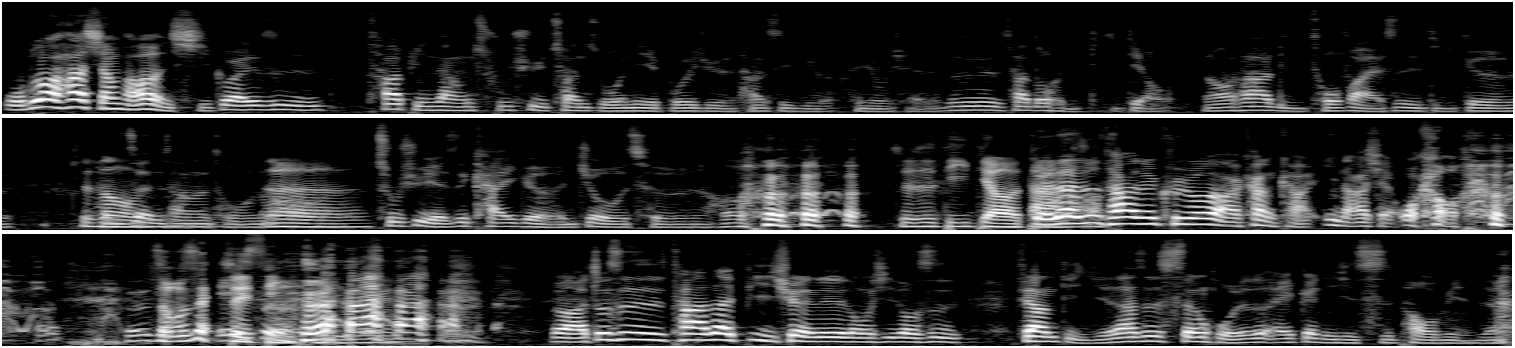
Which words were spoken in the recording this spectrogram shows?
我不知道他想法很奇怪，就是他平常出去穿着，你也不会觉得他是一个很有钱的，就是他都很低调。然后他理头发也是理一个很正常的头，然后出去也是开一个很旧的车，然后 就是低调的。对，但是他的 Corolla 看卡一拿起来，我靠，怎么是黑色？对吧？就是他在币圈这些东西都是非常顶级，但是生活就是哎，跟你一起吃泡面这样。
